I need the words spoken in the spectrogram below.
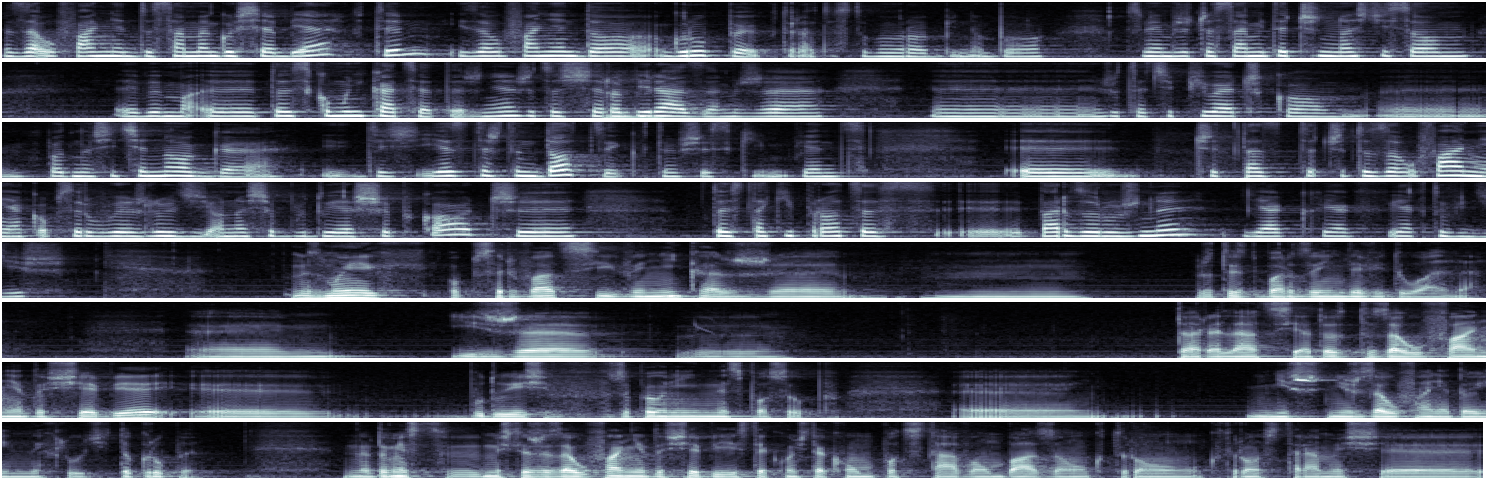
zaufanie do samego siebie w tym i zaufanie do grupy, która to z tobą robi, no bo rozumiem, że czasami te czynności są, y, y, to jest komunikacja też, nie? że coś się mhm. robi razem, że Y, rzucacie piłeczką, y, podnosicie nogę. Gdzieś jest też ten dotyk w tym wszystkim, więc y, czy, ta, czy to zaufanie, jak obserwujesz ludzi, ono się buduje szybko, czy to jest taki proces bardzo różny? Jak, jak, jak to widzisz? Z moich obserwacji wynika, że, mm, że to jest bardzo indywidualne i że ta relacja, to, to zaufanie do siebie yy, buduje się w zupełnie inny sposób niż, niż zaufanie do innych ludzi, do grupy. Natomiast myślę, że zaufanie do siebie jest jakąś taką podstawą, bazą, którą, którą staramy się yy,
